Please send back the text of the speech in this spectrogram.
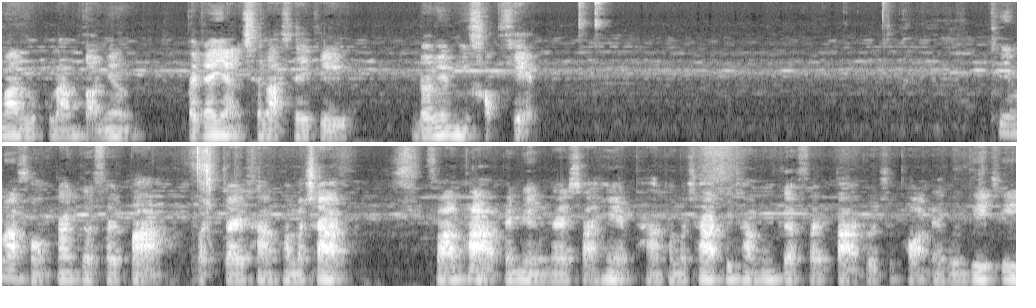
มารถลุกลามต่อเนื่อง ไปได้อย่างอิสระเสรีโดยไม่มีขอบเขต ที่มาของการเกิดไฟป่า ปัจจัยทางธรรมชาติ ฟ้าผ่าเป็นหนึ่งในสาเหตุทางธรรมชาติที่ทำให้เกิดไฟป่า โดยเฉพาะในพื้นที่ที่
